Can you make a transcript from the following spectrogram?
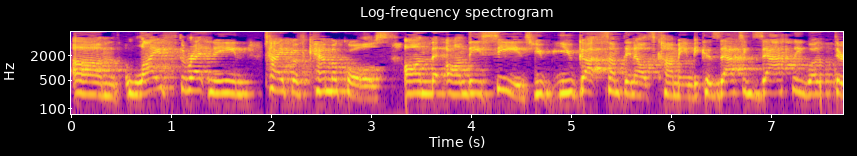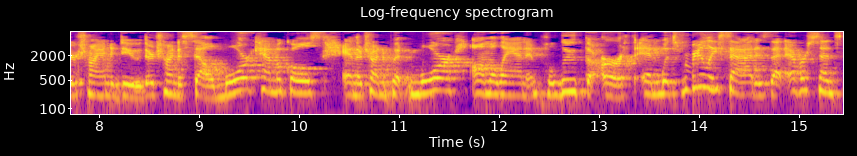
um, life-threatening type of chemicals on the on these seeds you you've got something else coming because that's exactly what they're trying to do. They're trying to sell more chemicals and they're trying to put more on the land and pollute the earth. And what's really sad is that ever since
